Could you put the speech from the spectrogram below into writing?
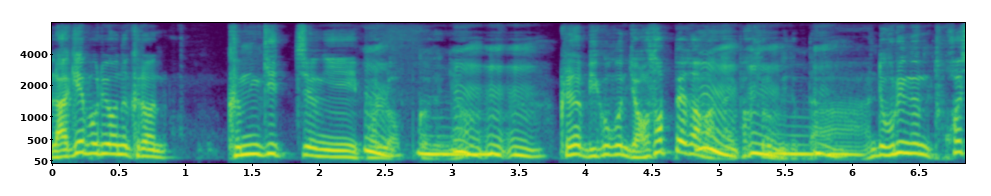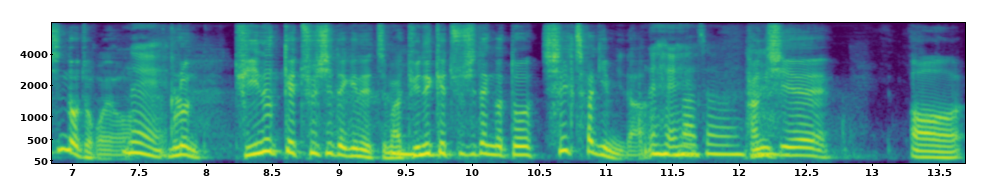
라게브리오는 그런 금기증이 별로 음. 없거든요. 음, 음, 음. 그래서 미국은 여섯 배가 음, 많아요 팍스로비드보다. 음, 근데 우리는 훨씬 더 적어요. 네. 물론 뒤늦게 출시되긴 했지만 음. 뒤늦게 출시된 것도 실착입니다. 네. 맞아요. 당시에 어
